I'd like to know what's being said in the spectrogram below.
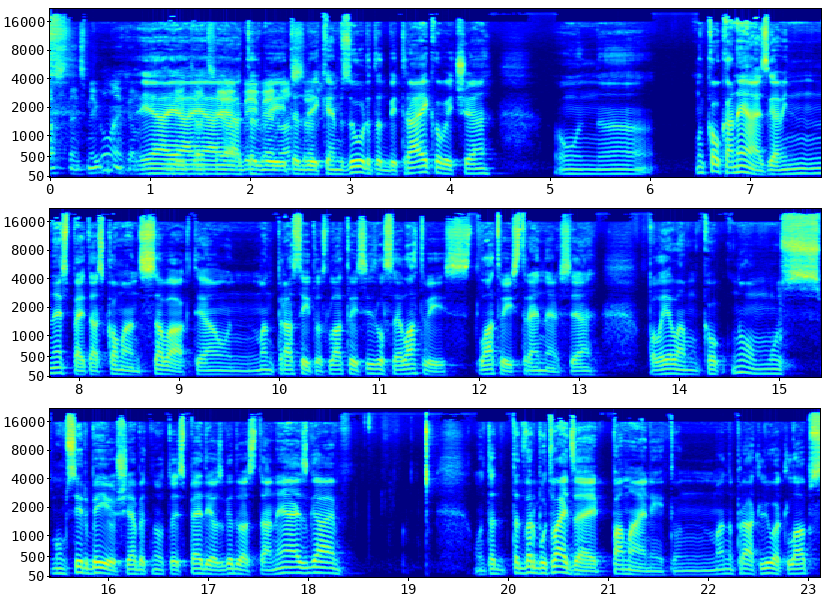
Asistents Migliniekam. Jā, jā, jā, jā, jā, tad bija, tad bija Kemzūra, tad bija Traikovičs. Ja? Un, uh, nu, kaut kā neaizgāja. Viņi nespēja tās komandas savākt. Ja? Man prasītos Latvijas izlasē Latvijas, Latvijas treneris. Ja? pa lielam, kaut, nu, mums, mums ir bijuši, ja, bet nu, pēdējos gados tā neaizgāja. Un tad, tad varbūt vajadzēja pamainīt. Un, manuprāt, ļoti labs,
